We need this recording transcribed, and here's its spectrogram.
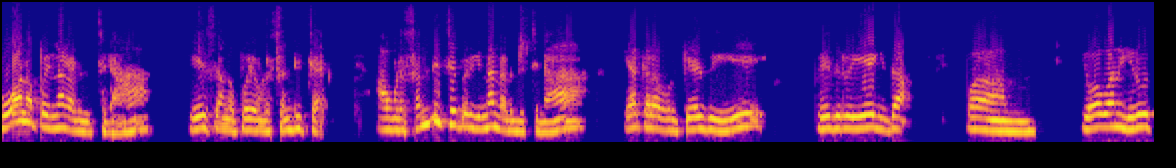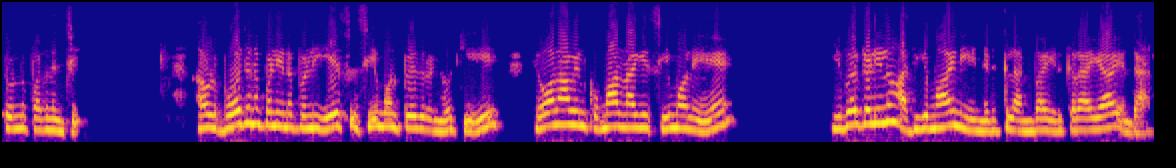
போனப்ப என்ன நடந்துச்சுன்னா ஏசு அங்கே போய் அவங்கள சந்திச்சார். அவங்கள சந்திச்ச பிறகு என்ன நடந்துச்சுன்னா கேட்குற ஒரு கேள்வி பேதுருவே இங்கதான் யோவான இருபத்தொன்னு பதினஞ்சு. அவள் போஜன பண்ணின பண்ணி இயேசு சீமோன் பேதுரை நோக்கி யோனாவின் குமாரனாகிய சீமோனே இவர்களிலும் அதிகமாய் நீ என்னிடத்தில் அன்பாய் இருக்கிறாயா? என்றார்.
